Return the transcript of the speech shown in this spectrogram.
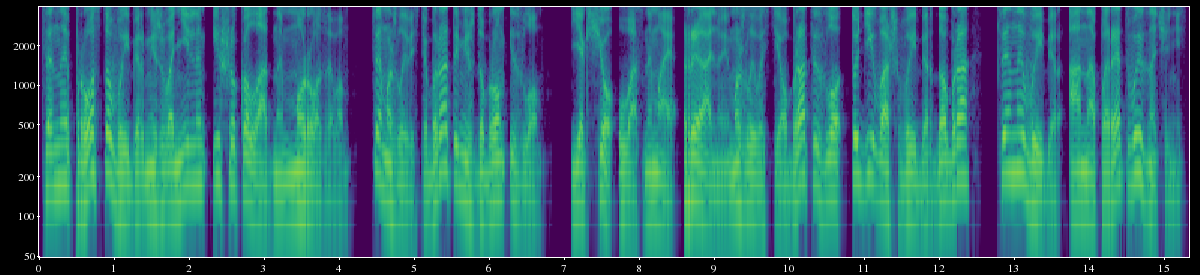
це не просто вибір між ванільним і шоколадним морозивом, це можливість обирати між добром і злом. Якщо у вас немає реальної можливості обрати зло, тоді ваш вибір добра це не вибір, а наперед визначеність.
